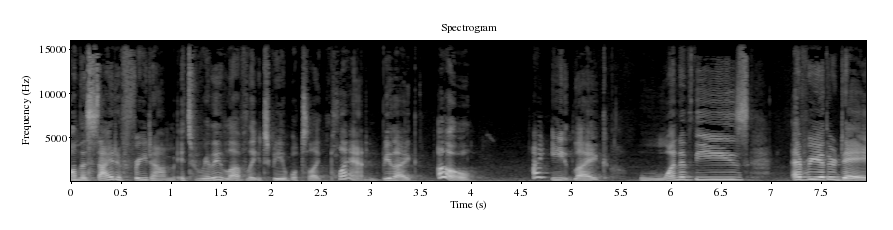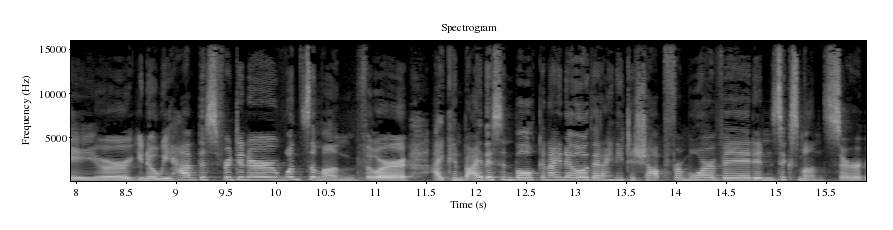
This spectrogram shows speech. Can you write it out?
on the side of freedom, it's really lovely to be able to like plan, be like, oh, I eat like one of these every other day or you know we have this for dinner once a month or i can buy this in bulk and i know that i need to shop for more of it in 6 months or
